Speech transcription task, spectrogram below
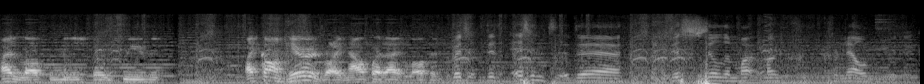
I love the Minish village music. I can't hear it right now, but I love it. But that isn't the... This is still the Mo- Mount Crenel music.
